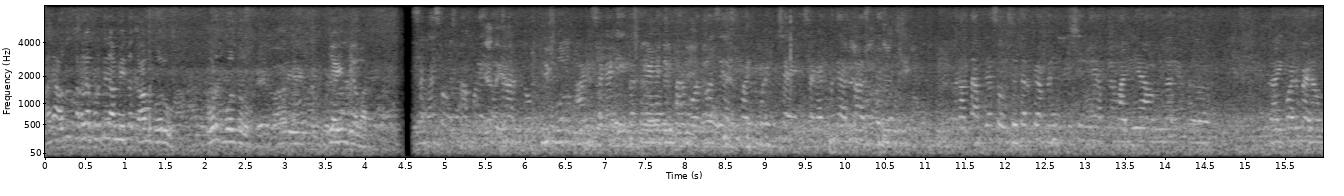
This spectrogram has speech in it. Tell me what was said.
आणि अजून चांगल्या पद्धतीने आम्ही इथं काम करू. एवढंच बोलतो. जय हिंद जय भारत. सगळ्या संस्था आपण एकत्र आणतो आणि सगळ्यांनी एकत्र येणे फार महत्त्वाचे अशी माझी पण इच्छा आहे सगळ्यांमध्ये आता असतेच म्हणजे. पण आता आपल्या संस्थेतर्फे आपल्या निलेश शिंदे आपल्या माननीय आमदार गायकवाड मॅडम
